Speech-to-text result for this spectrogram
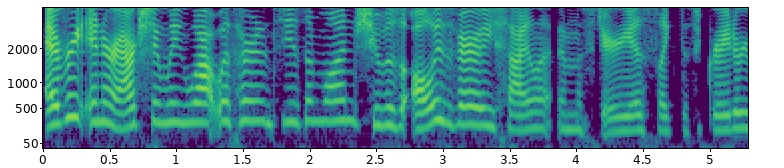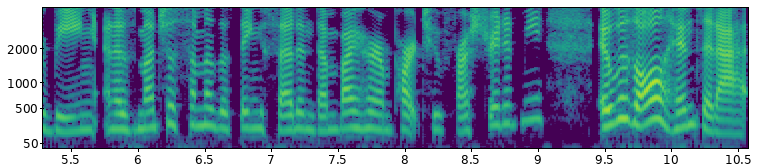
every interaction we got with her in season one, she was always very silent and mysterious, like this greater being. And as much as some of the things said and done by her in part two frustrated me, it was all hinted at,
